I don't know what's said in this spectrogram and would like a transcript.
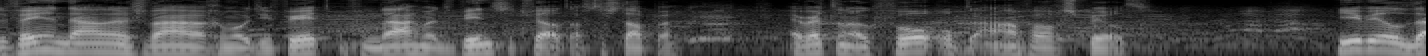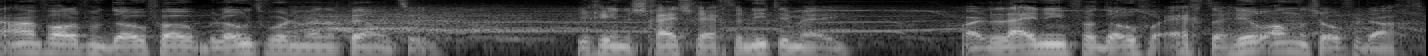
De Veenendalers waren gemotiveerd om vandaag met winst het veld af te stappen. Er werd dan ook vol op de aanval gespeeld. Hier wilde de aanvaller van Dovo beloond worden met een penalty. Hier ging de scheidsrechter niet in mee, waar de leiding van Dovo echter heel anders over dacht.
